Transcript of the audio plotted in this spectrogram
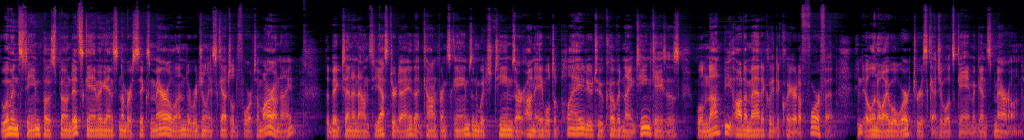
The women's team postponed its game against number 6 Maryland, originally scheduled for tomorrow night. The Big Ten announced yesterday that conference games in which teams are unable to play due to COVID 19 cases will not be automatically declared a forfeit, and Illinois will work to reschedule its game against Maryland.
